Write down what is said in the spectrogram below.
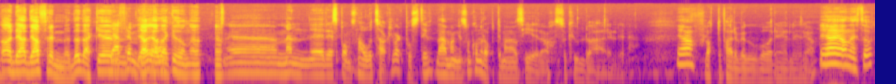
Ja, det, er, det er fremmede. Det er ikke, Det er fremmede, ja, ja, det er ikke sånn, ja. ja. Eh, Men responsen har hovedsakelig vært positiv. Det er mange som kommer opp til meg og sier ah, 'så kul du er', eller Ja. 'flotte farger du går i', eller ja. Ja, ja, nettopp.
